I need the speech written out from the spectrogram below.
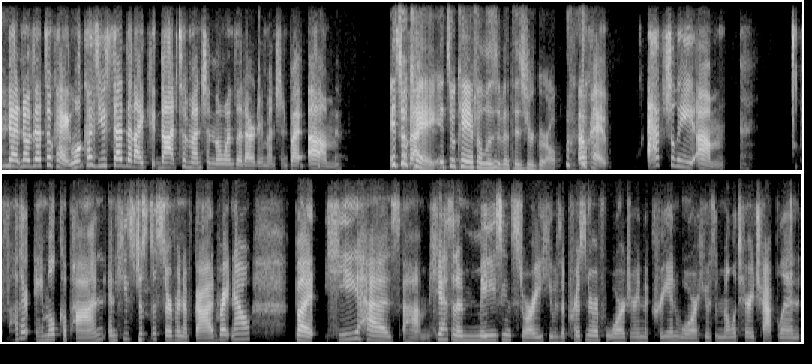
Yeah, no, that's okay. Well, because you said that I could not to mention the ones I'd already mentioned, but um, It's So that- okay. It's okay if Elizabeth is your girl. okay. Actually, um, Father Emil Kapaun, and he's just a servant of God right now, but he has um, he has an amazing story. He was a prisoner of war during the Korean War. He was a military chaplain,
